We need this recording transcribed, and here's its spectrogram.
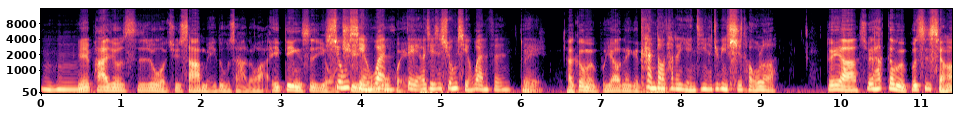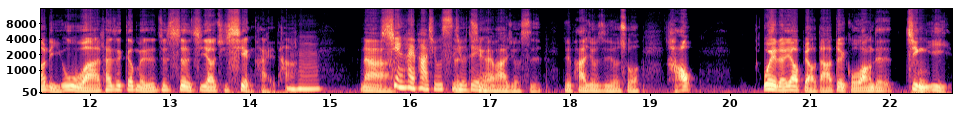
嗯哼，因为帕修斯如果去杀梅杜莎的话，一定是有凶险万对，而且是凶险万分。对，对他根本不要那个，看到他的眼睛，他就变石头了。对呀、啊，所以他根本不是想要礼物啊，他是根本就设计要去陷害他。嗯，那陷害帕修斯就对了，陷害帕修斯。对，帕修斯就说好，为了要表达对国王的敬意。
